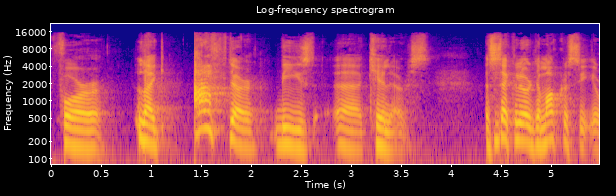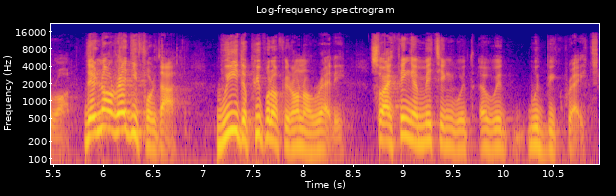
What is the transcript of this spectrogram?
for like after these uh, killers a secular democracy Iran. They're not ready for that. We, the people of Iran, are ready. So I think a meeting would, uh, would, would be great.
